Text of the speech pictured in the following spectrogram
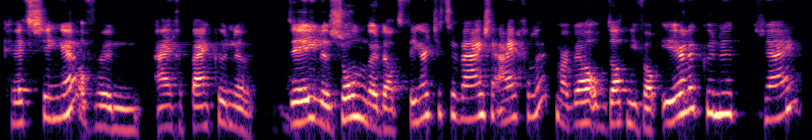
kwetsingen of hun eigen pijn kunnen delen zonder dat vingertje te wijzen eigenlijk, maar wel op dat niveau eerlijk kunnen zijn.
